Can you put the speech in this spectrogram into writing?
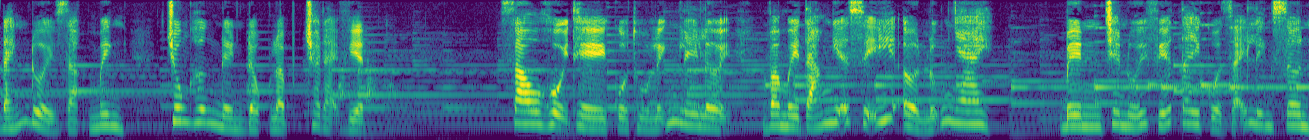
đánh đuổi giặc Minh, trung hưng nền độc lập cho Đại Việt. Sau hội thề của thủ lĩnh Lê Lợi và 18 nghĩa sĩ ở Lũng Nhai, bên trên núi phía tây của dãy Linh Sơn,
